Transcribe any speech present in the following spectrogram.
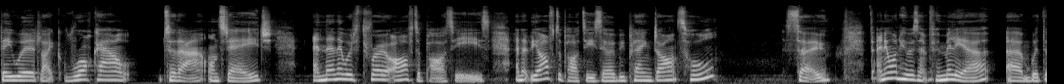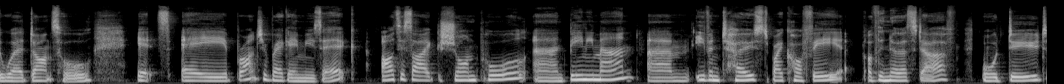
they would like rock out to that on stage and then they would throw after parties. And at the after parties, they would be playing dance hall. So, for anyone who isn't familiar um, with the word dancehall, it's a branch of reggae music Artists like Sean Paul and Beenie Man, um, even Toast by Koffee of the newer stuff, or Dude,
